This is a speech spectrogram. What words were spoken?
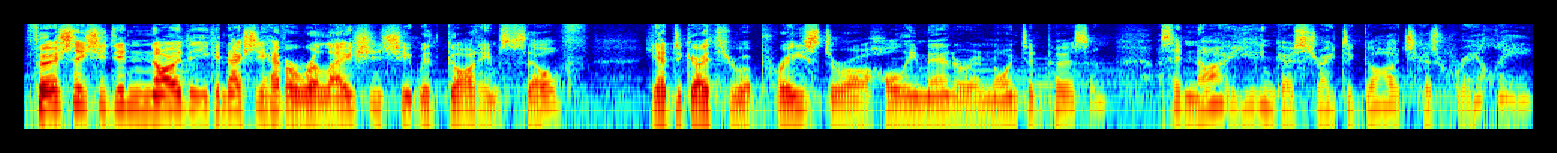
Firstly, she didn't know that you can actually have a relationship with God Himself. You had to go through a priest or a holy man or an anointed person. I said, No, you can go straight to God. She goes, Really?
